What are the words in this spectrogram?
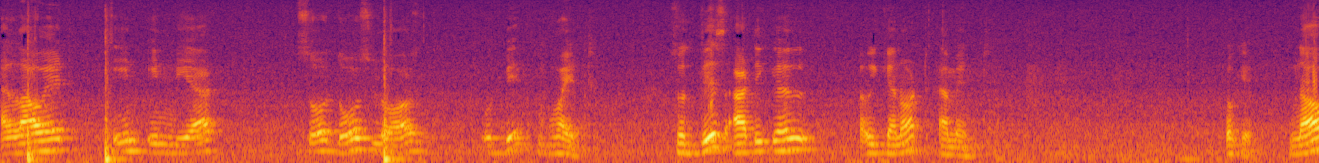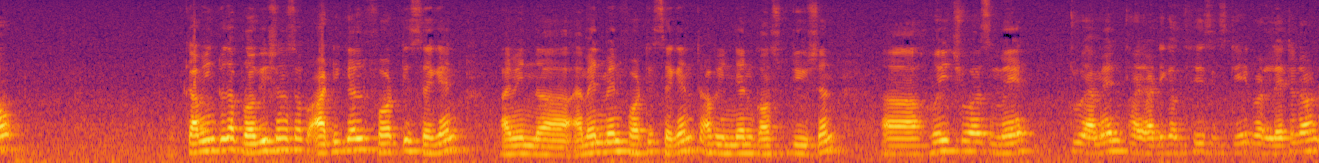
allowed in India so those laws would be void. So this article we cannot amend. Okay. Now coming to the provisions of article 42nd i mean uh, amendment 42nd of indian constitution uh, which was made to amend article 368 but later on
